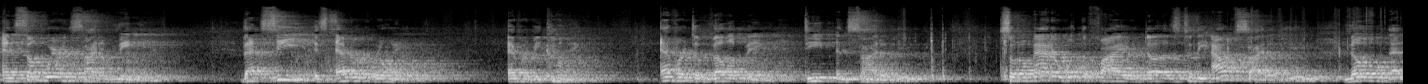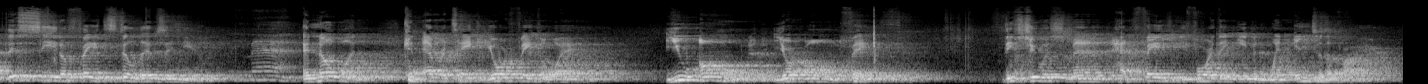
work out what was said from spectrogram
and somewhere inside of me. That seed is ever growing, ever becoming, ever developing deep inside of you. So, no matter what the fire does to the outside of you, know that this seed of faith still lives in you. Amen. And no one can ever take your faith away. You own your own faith. These Jewish men had faith before they even went into the fire.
